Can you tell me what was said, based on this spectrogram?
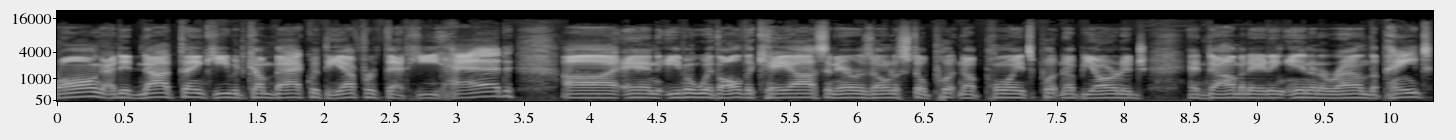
wrong. I did not think he would come back with the effort that he had, uh, and even with all the chaos in Arizona, still putting up points, putting up yardage, and dominating in and around the paint.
